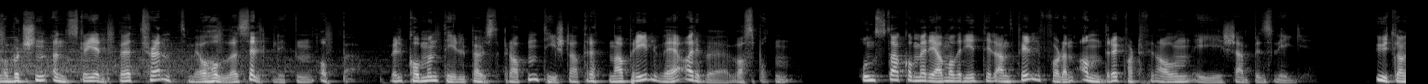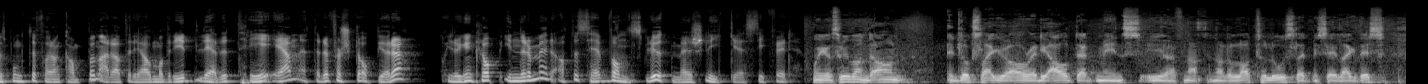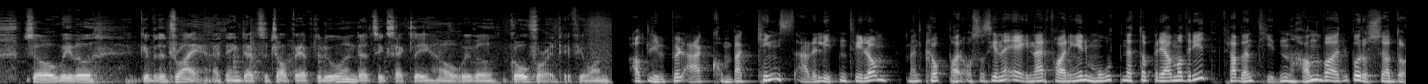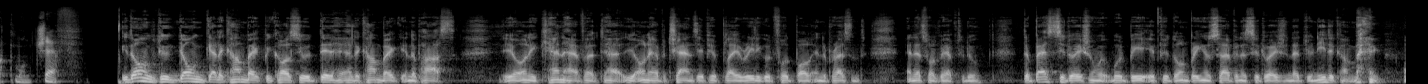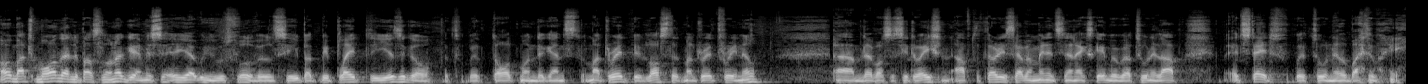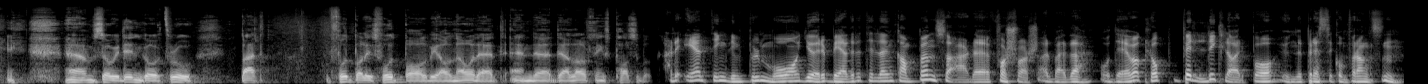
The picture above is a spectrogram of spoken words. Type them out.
Robertsen ønsker å hjelpe Trent med å holde selvtilliten oppe. Velkommen til pausepraten tirsdag 13. april ved Arve Vassbotn. Onsdag kommer Real Madrid til Anfield for den andre kvartfinalen i Champions League. Utgangspunktet foran kampen er at Real Madrid leder 3-1 etter det første oppgjøret, og Jørgen Klopp innrømmer at det ser vanskelig ut med slike 3-1 down, it looks like you're already out. That means you have not, not a lot to lose, let me say like this. So we will give it a try. I think that's the job we have to do, and that's exactly how we will go for it, if you want. At Liverpool er comeback kings, er det liten tvil om, men Klopp har også sine egne erfaringer mot nettopp Real Madrid fra den tiden han var Borussia Dortmund-sjef. You don't you don't get a comeback because you did had a comeback in the past. You only can have a you only have a chance if you play really good football in the present, and that's what we have to do. The best situation would be if you don't bring yourself in a situation that you need a comeback. Oh, much more than the Barcelona game is uh, yeah useful. We'll see, but we played years ago with, with Dortmund against Madrid. We lost at Madrid three 0 um, that was the situation. After 37 minutes in the next game, we were 2 0 up. It stayed with 2 0, by the way. um, so we didn't go through. But football is football, we all know that, and uh, there are a lot of things possible. Er det én ting Liverpool må gjøre bedre til den kampen, så er det forsvarsarbeidet. Og det var Klopp veldig klar på under pressekonferansen.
